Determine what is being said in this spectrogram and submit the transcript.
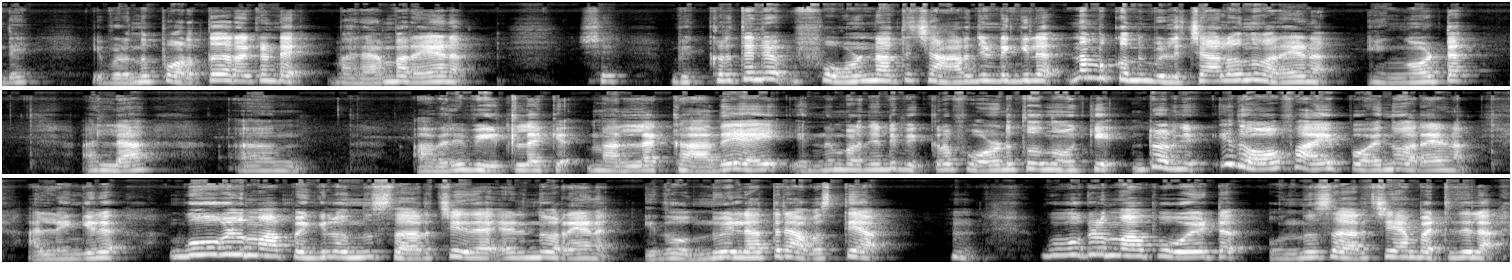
ദേ ഇവിടുന്ന് പുറത്ത് ഇറക്കണ്ടേ? വരാൻ പറയണം. പക്ഷെ വിക്രത്തിന്റെ ഫോണിനകത്ത് ചാർജ് ഉണ്ടെങ്കിൽ നമുക്കൊന്ന് വിളിച്ചാലോ എന്ന് പറയണം. എങ്ങോട്ട്? അല്ല അവർ വീട്ടിലേക്ക് നല്ല കഥയായി എന്നും പറഞ്ഞിട്ട് വിക്രം ഫോൺ എടുത്ത് നോക്കി. എന്നിട്ട് പറഞ്ഞു ഇത് ഓഫായി പോയെന്ന് പറയണം. അല്ലെങ്കിൽ ഗൂഗിൾ മാപ്പെങ്കിലും ഒന്ന് സെർച്ച് ചെയ്തായിരുന്നു പറയണം. ഇതൊന്നും ഇല്ലാത്തൊരവസ്ഥയാണ് ഗൂഗിൾ മാപ്പ് പോയിട്ട് ഒന്നും സെർച്ച് ചെയ്യാൻ പറ്റത്തില്ല.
